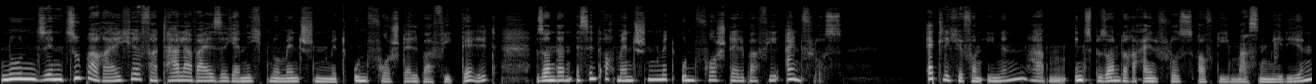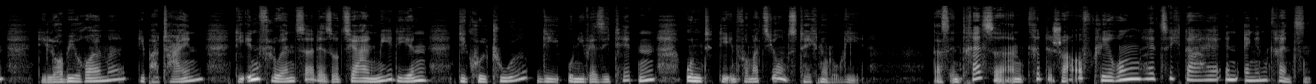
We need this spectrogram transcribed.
Nun sind Superreiche fatalerweise ja nicht nur Menschen mit unvorstellbar viel Geld, sondern es sind auch Menschen mit unvorstellbar viel Einfluss. Etliche von ihnen haben insbesondere Einfluss auf die Massenmedien, die Lobbyräume, die Parteien, die Influencer der sozialen Medien, die Kultur, die Universitäten und die Informationstechnologie. Das Interesse an kritischer Aufklärung hält sich daher in engen Grenzen.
